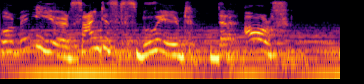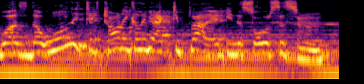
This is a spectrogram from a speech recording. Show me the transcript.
For many years, scientists believed that Earth was the only tectonically active planet in the solar system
